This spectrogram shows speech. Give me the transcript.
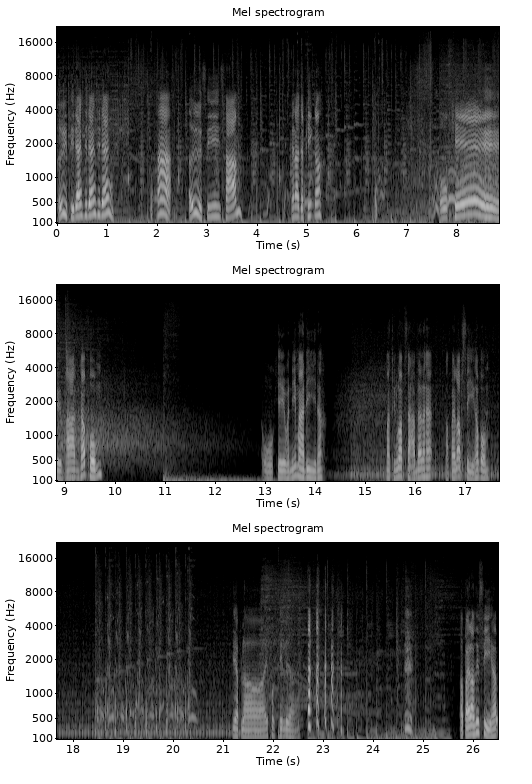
เอ้ยสีแดงสีแดงสีแดงห้าเออสี่สามไม่น่าจะพลิกเนาะโอเค ผ่านครับผม โอเควันนี้มาดีเนาะ มาถึงรอบสามแล้วนะฮะ ต่อไปรอบสี่ครับผม เรียบร้อยพวกสีเหลือง ต่อไปรอบที่สี่ครับ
